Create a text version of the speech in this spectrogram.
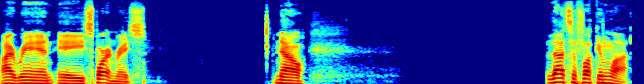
I ran a Spartan race. Now, that's a fucking lot.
